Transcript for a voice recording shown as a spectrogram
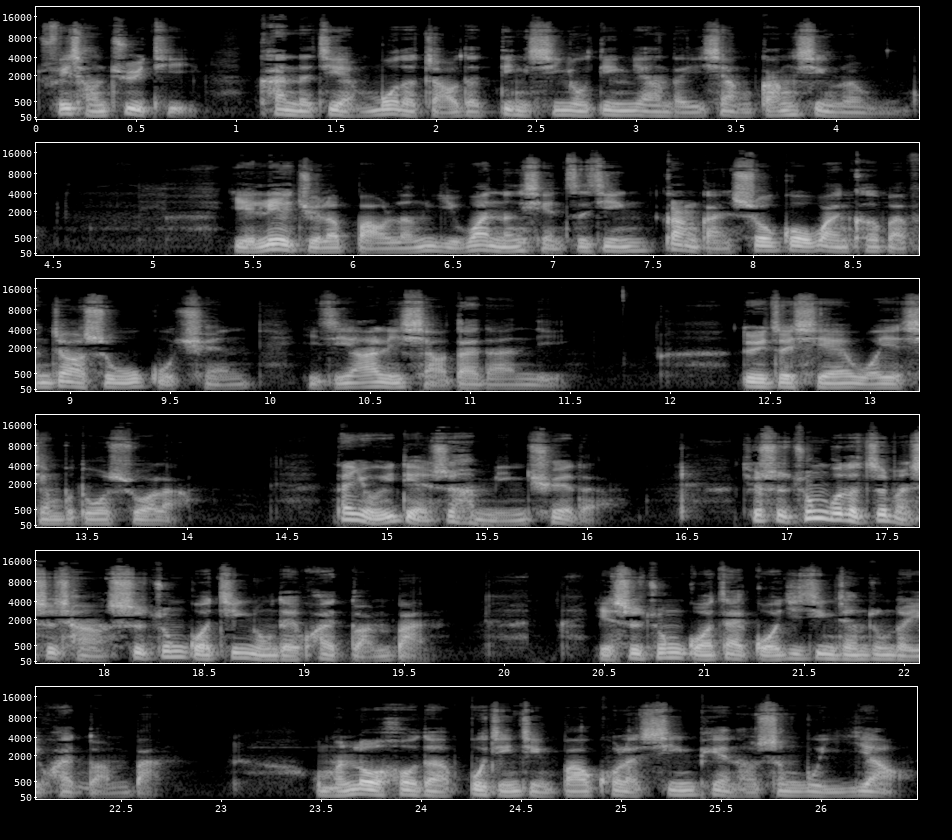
非常具体、看得见、摸得着的定心又定量的一项刚性任务。也列举了宝能以万能险资金杠杆收购万科百分之二十五股权，以及阿里小贷的案例。对于这些，我也先不多说了。但有一点是很明确的，就是中国的资本市场是中国金融的一块短板，也是中国在国际竞争中的一块短板。我们落后的不仅仅包括了芯片和生物医药，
